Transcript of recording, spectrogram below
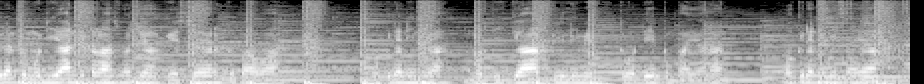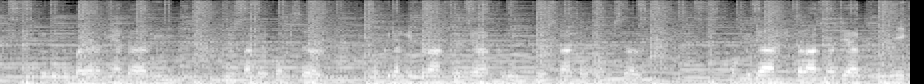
oke dan kemudian kita langsung aja geser ke bawah. Oke dan ini ya nomor 3 pilih metode pembayaran. Oke dan ini saya metode pembayarannya dari pulsa Telkomsel. Oke dan kita langsung aja klik pulsa Telkomsel. Oke dan kita langsung aja klik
